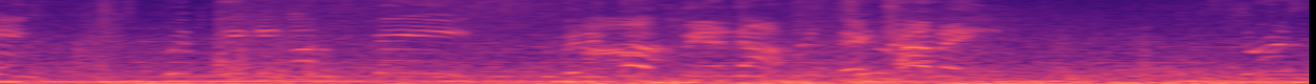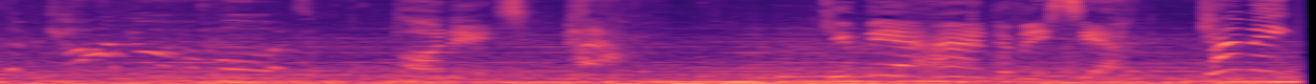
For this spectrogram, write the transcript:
We're picking up speed! But it won't be enough. They're coming. Throw some cargo overboard! On it. Ha! Give me a hand, Amicia. Coming!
